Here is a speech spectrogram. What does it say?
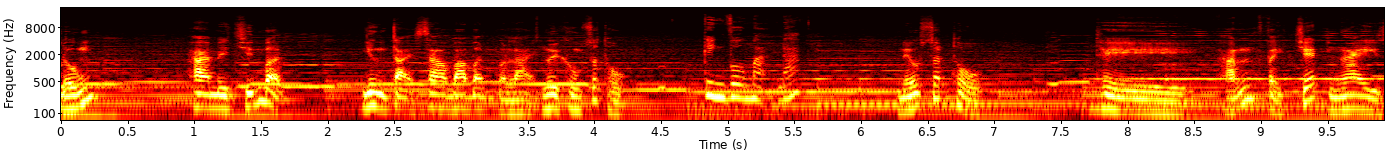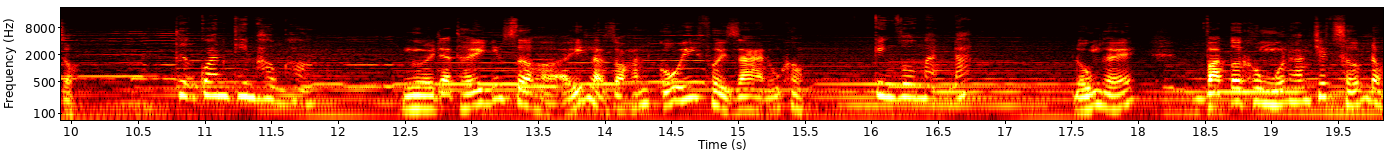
Đúng, 29 bận Nhưng tại sao ba bận còn lại ngươi không xuất thủ? Kinh vô mạng đáp. Nếu xuất thủ Thì hắn phải chết ngay rồi. Thượng quan Kim Hồng hỏi. Người đã thấy những sơ hở ấy là do hắn cố ý phơi ra đúng không Kinh vô mạng đáp. Đúng thế. Và tôi không muốn hắn chết sớm đâu.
